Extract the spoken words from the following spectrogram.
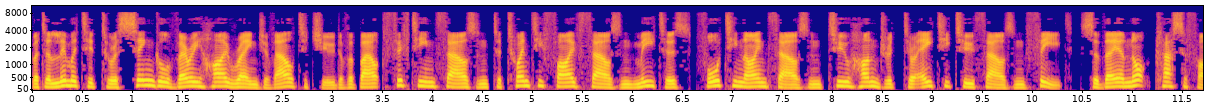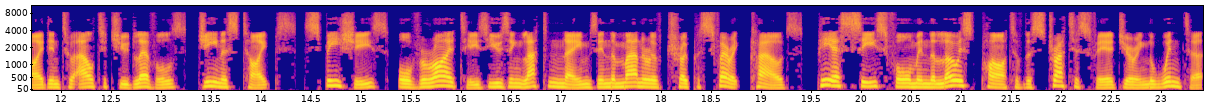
but are limited to a single very high range of altitude of about 15,000 to 25,000 meters, 49,200 to 82,000 feet, so they are not classified into altitude levels, genus types, species, or varieties using Latin names in the manner of tropospheric clouds. PSCs form in the lowest part of the the stratosphere during the winter,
